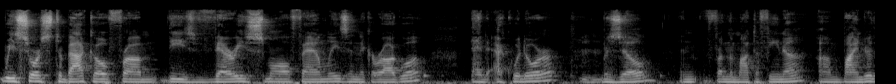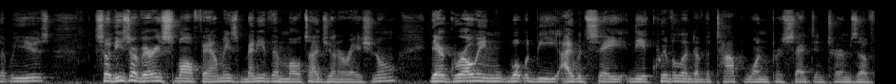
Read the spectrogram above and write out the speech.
we source tobacco from these very small families in Nicaragua and Ecuador, Brazil, and from the Mata Fina um, binder that we use. So these are very small families, many of them multi generational. They're growing what would be, I would say, the equivalent of the top 1% in terms of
